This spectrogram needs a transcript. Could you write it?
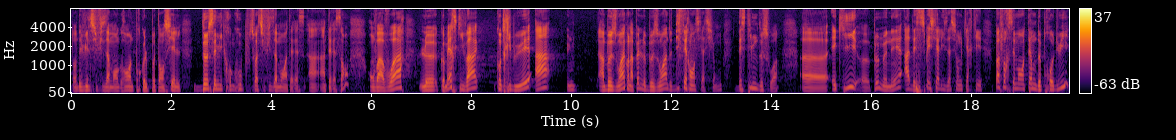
dans des villes suffisamment grandes pour que le potentiel de ces micro-groupes soit suffisamment intéressant, on va avoir le commerce qui va contribuer à un besoin qu'on appelle le besoin de différenciation, d'estime de soi, euh, et qui euh, peut mener à des spécialisations de quartier, pas forcément en termes de produits,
